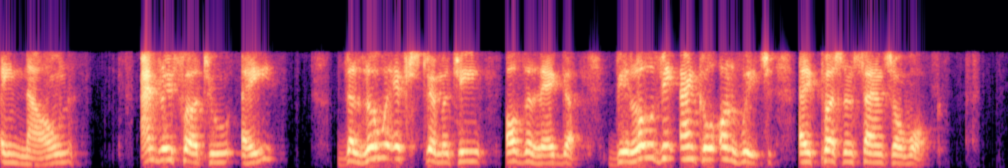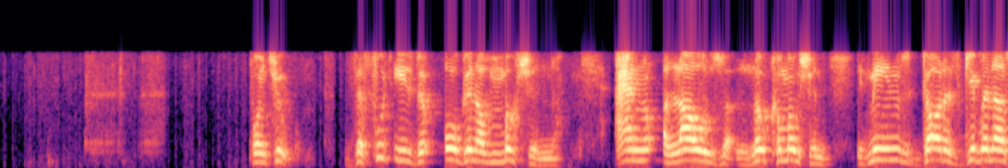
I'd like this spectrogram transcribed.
a noun and refer to a the lower extremity of the leg below the ankle on which a person stands or walks. Point two, the foot is the organ of motion and allows locomotion. It means God has given us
